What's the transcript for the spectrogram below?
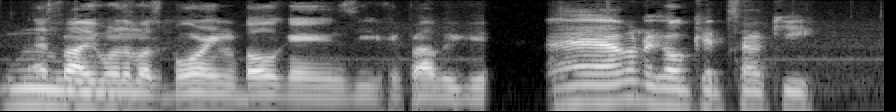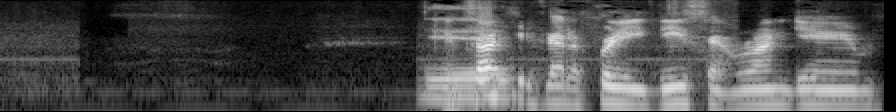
That's probably one of the most boring bowl games you could probably get. Uh, I'm gonna go Kentucky. Yeah, Kentucky's got a pretty decent run game.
